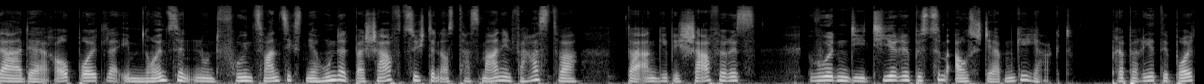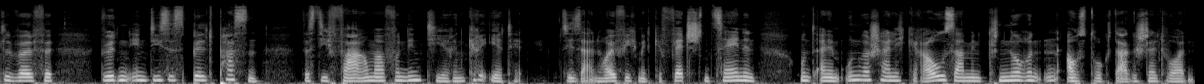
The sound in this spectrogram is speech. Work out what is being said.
Da der Raubbeutler im 19. und frühen 20. Jahrhundert bei Schafzüchtern aus Tasmanien verhasst war, da angeblich Schafe riss, wurden die Tiere bis zum Aussterben gejagt. Präparierte Beutelwölfe würden in dieses Bild passen, das die Farmer von den Tieren kreiert hätten. Sie seien häufig mit gefletschten Zähnen und einem unwahrscheinlich grausamen, knurrenden Ausdruck dargestellt worden,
